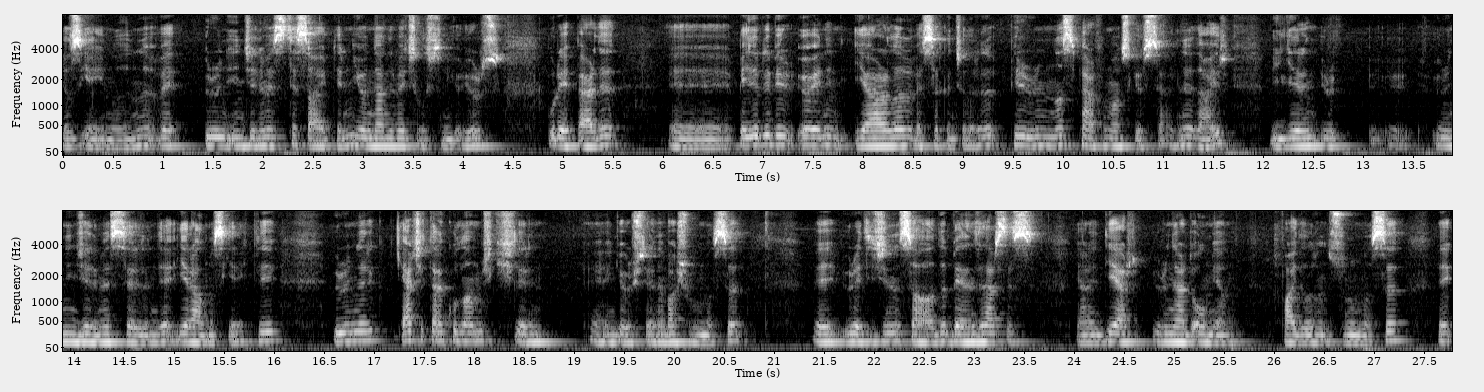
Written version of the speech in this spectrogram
yazı yayınladığını ve ürün inceleme site sahiplerini yönlendirmeye çalıştığını görüyoruz. Bu rehberde e, belirli bir öğenin yararları ve sakıncaları bir ürünün nasıl performans gösterdiğine dair bilgilerin ürün, ürün inceleme sitelerinde yer alması gerektiği ürünleri gerçekten kullanmış kişilerin e, görüşlerine başvurulması ve üreticinin sağladığı benzersiz yani diğer ürünlerde olmayan faydaların sunulması ve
